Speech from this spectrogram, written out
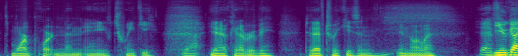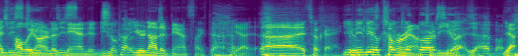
It's more important than any Twinkie, Yeah. you know, could ever be. Do they have Twinkies in in Norway? Yeah, You guys probably aren't advanced. You are not advanced like that. yet. uh, it's okay. You You'll, you'll come around to the Yeah, U.S. yeah, I know. yeah,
